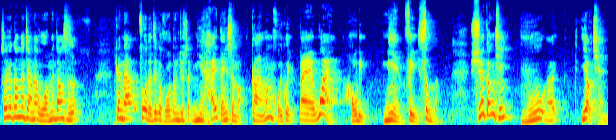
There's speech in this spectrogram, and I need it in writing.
所以说刚刚讲的，我们当时。跟他做的这个活动就是，你还等什么？感恩回馈，百万好礼免费送了。学钢琴不呃要钱，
